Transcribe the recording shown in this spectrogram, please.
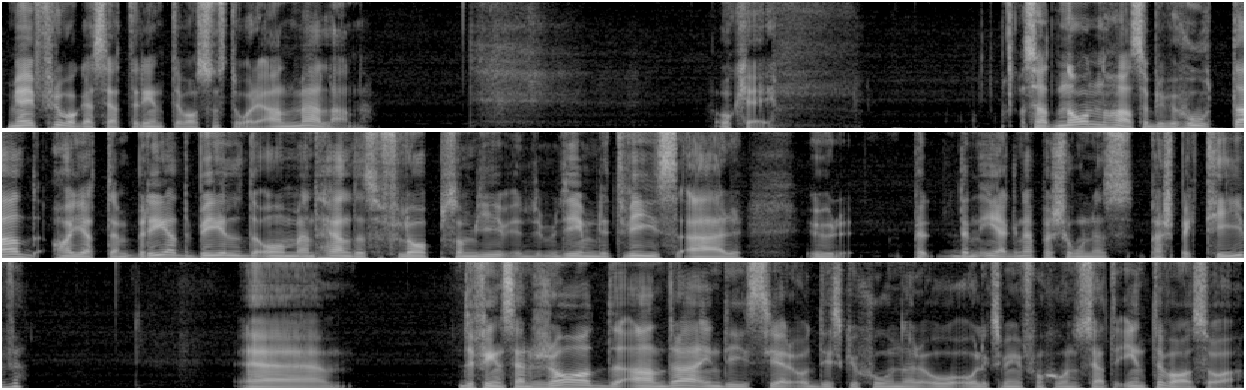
men jag ifrågasätter inte vad som står i anmälan. Okej. Okay. Så att någon har alltså blivit hotad, har gett en bred bild om en händelseförlopp som rimligtvis är ur den egna personens perspektiv. Eh, det finns en rad andra indicier och diskussioner och, och liksom information som säger att det inte var så.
